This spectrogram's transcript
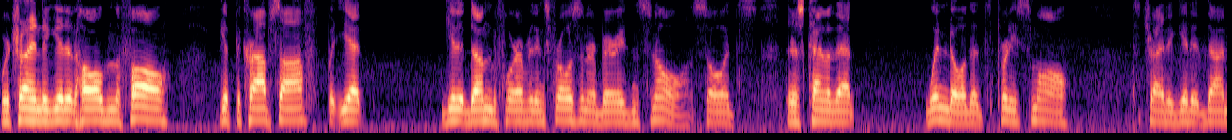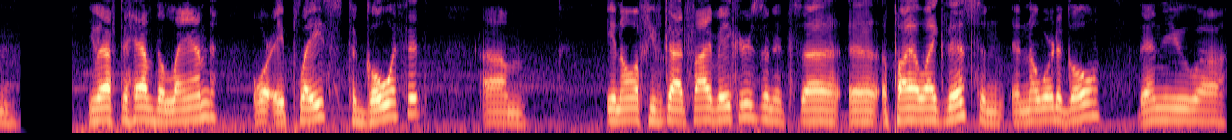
we're trying to get it hauled in the fall, get the crops off, but yet get it done before everything's frozen or buried in snow. So it's there's kind of that window that's pretty small to try to get it done. You have to have the land or a place to go with it. Um, you know, if you've got five acres and it's uh, a, pile like this and, and nowhere to go, then you uh,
